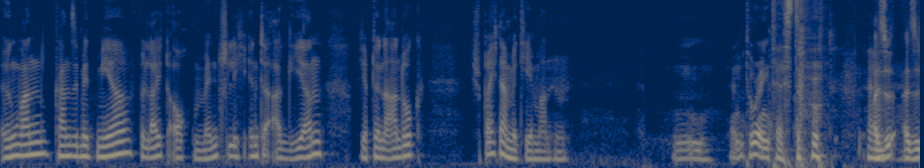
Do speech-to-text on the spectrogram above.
Irgendwann kann sie mit mir vielleicht auch menschlich interagieren. Ich habe den Eindruck, ich spreche da mit jemandem. Hm, ein Turing-Test. Ja. Also, also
